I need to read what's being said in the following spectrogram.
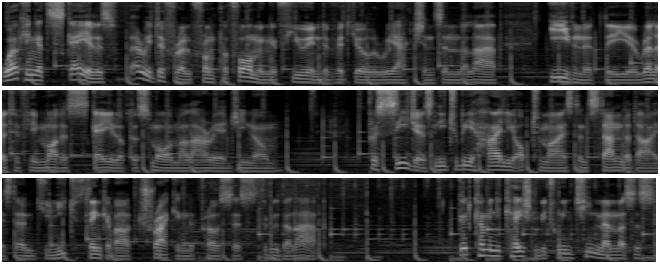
Working at scale is very different from performing a few individual reactions in the lab, even at the relatively modest scale of the small malaria genome. Procedures need to be highly optimized and standardized and you need to think about tracking the process through the lab. Good communication between team members is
